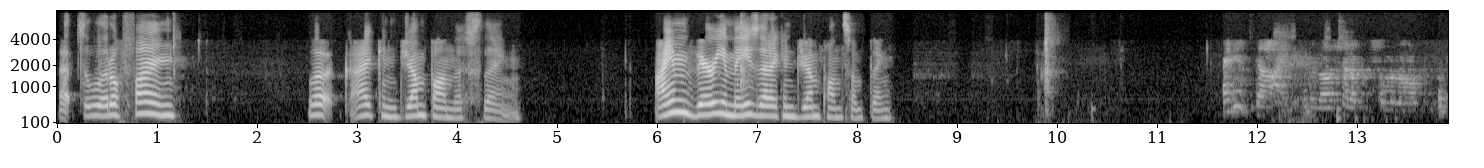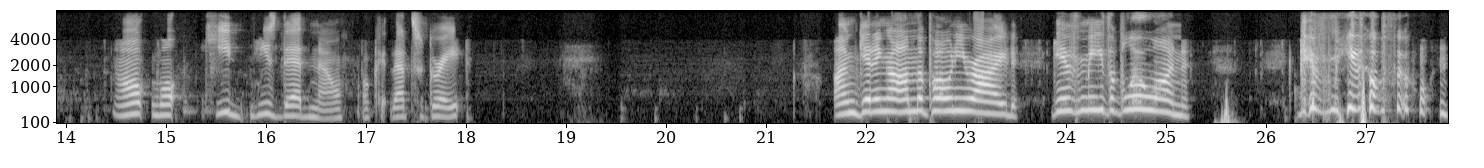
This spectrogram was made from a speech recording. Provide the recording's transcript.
That's a little fun. Look, I can jump on this thing. I am very amazed that I can jump on something. I just died because I was trying to push someone off. Oh, well, he he's dead now. Okay, that's great. I'm getting on the pony ride. Give me the blue one. Give me the blue one.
